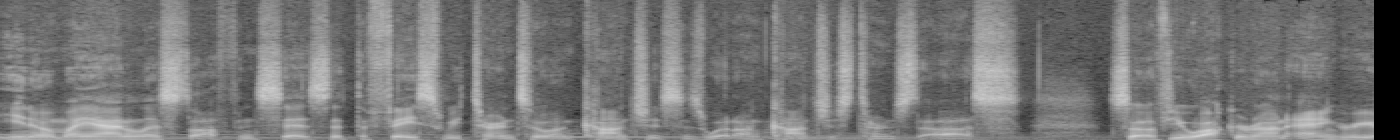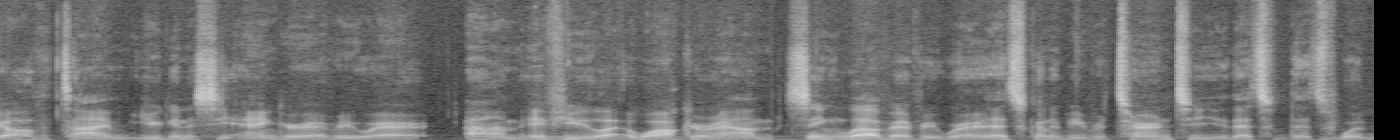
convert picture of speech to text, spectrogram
you know, my analyst often says that the face we turn to unconscious is what unconscious turns to us. So if you walk around angry all the time, you're going to see anger everywhere. Um, if you walk around seeing love everywhere, that's going to be returned to you. That's, that's what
